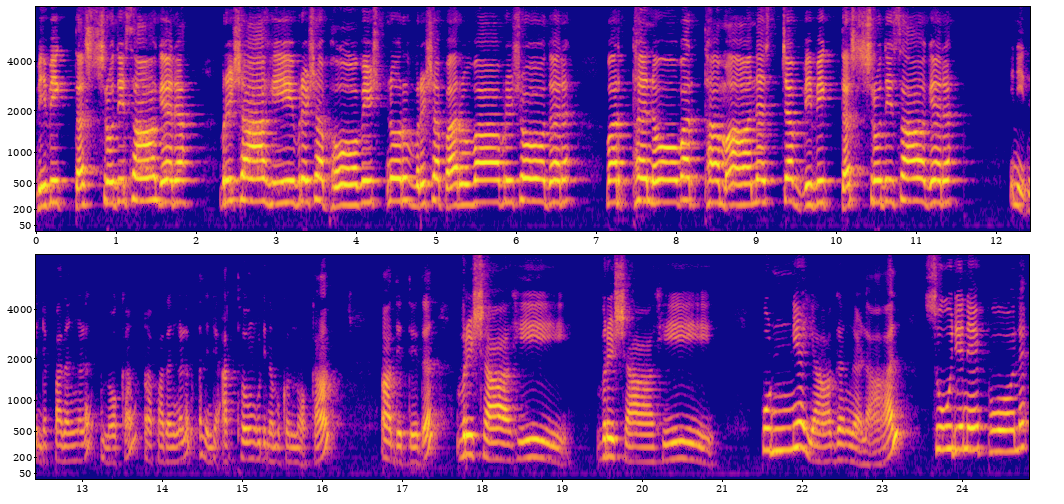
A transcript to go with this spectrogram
വിവിക്തശ്രുതിസാഗര വൃഷാഹി വൃഷഭോ വിഷ്ണുർവൃഷപർവാ വൃഷോദര വർദ്ധനോ വർദ്ധമാനശ്ച വിവിക്തശ്രുതിസാഗര ഇനി ഇതിന്റെ പദങ്ങൾ നോക്കാം. ആ പദങ്ങളും അതിന്റെ അർത്ഥവും കൂടി നമുക്കൊന്ന് നോക്കാം. ആദ്യത്തേത് വൃഷാഹി വൃഷാഹി. പുണ്യയാഗങ്ങളാൽ സൂര്യനെ പോലെ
